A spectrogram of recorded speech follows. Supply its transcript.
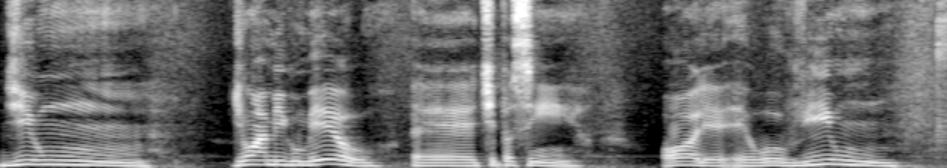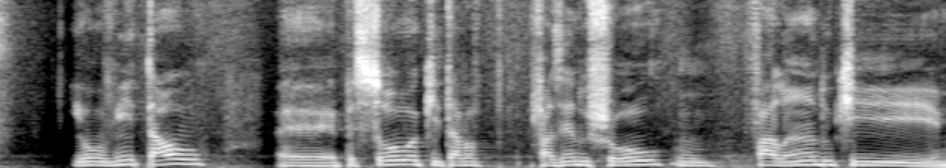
de um de um amigo meu, é, tipo assim, olha, eu ouvi um eu ouvi tal é, pessoa que tava fazendo show falando que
